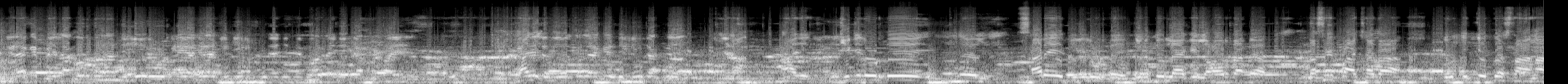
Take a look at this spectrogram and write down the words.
ਜਿਹੜਾ ਕਿ ਪਹਿਲਾ ਗੁਰਦੁਆਰਾ ਦਿੱਲੀ ਰੋਡ ਤੇ ਆ ਜਿਹੜਾ ਜੀਡੀ ਰੋਡ ਤੇ ਜਿੱਥੇ ਮਹਾਰਾਜ ਨੇ ਚੱਕ ਪਾਏ ਹਾਂਜੀ। ਲਾਹੌਰ ਤੋਂ ਲੈ ਕੇ ਦਿੱਲੀ ਤੱਕ ਜਿਹੜਾ ਹਾਂਜੀ। ਜੀਟੀ ਰੋਡ ਤੇ ਸਾਰੇ ਜੀਟੀ ਰੋਡ ਤੇ ਦਿੱਲੀ ਤੋਂ ਲੈ ਕੇ ਲਾਹੌਰ ਤੱਕ ਦਸੇ ਪਾਤਸ਼ਾਹ ਦਾ ਜੋ ਇੱਕ ਇੱਕ ਸਥਾਨ ਆ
